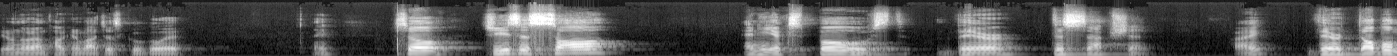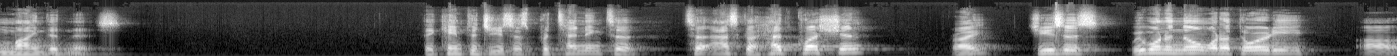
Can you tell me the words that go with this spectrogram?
you don't know what I'm talking about, just Google it. Okay? So Jesus saw and he exposed their deception, right? Their double mindedness. They came to Jesus pretending to, to ask a head question, right? Jesus, we want to know what authority, uh,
